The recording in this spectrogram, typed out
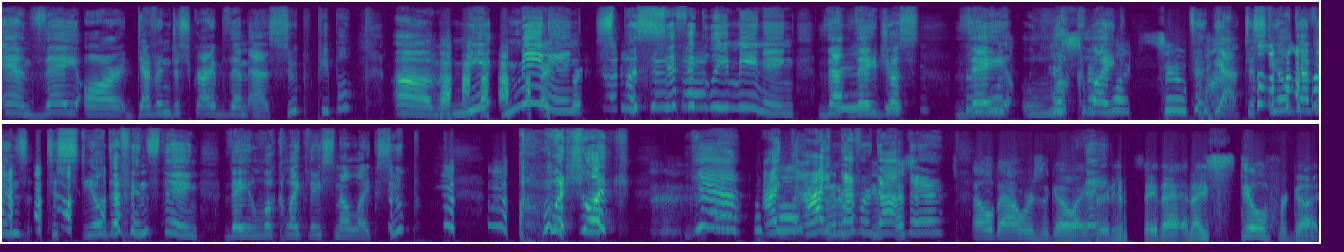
And they are, Devin described them as soup people, um, me- meaning, said that. specifically meaning that they just, they You look smell like, soup. to, yeah, to steal Devin's, to steal Devin's thing, they look like they smell like soup. Which, like, yeah, I, I never got there. 12 hours ago I They- heard him say that, and I still forgot.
